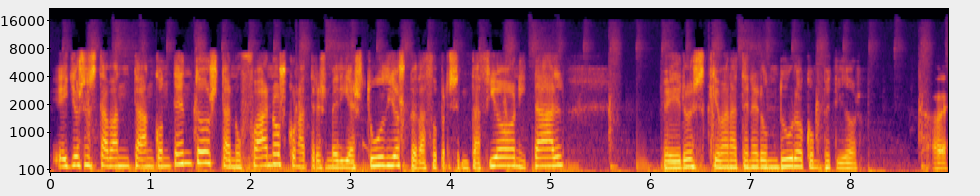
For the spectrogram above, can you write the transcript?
Ellos estaban tan contentos, tan ufanos con A3 Media Studios, pedazo presentación y tal, pero es que van a tener un duro competidor. A ver.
